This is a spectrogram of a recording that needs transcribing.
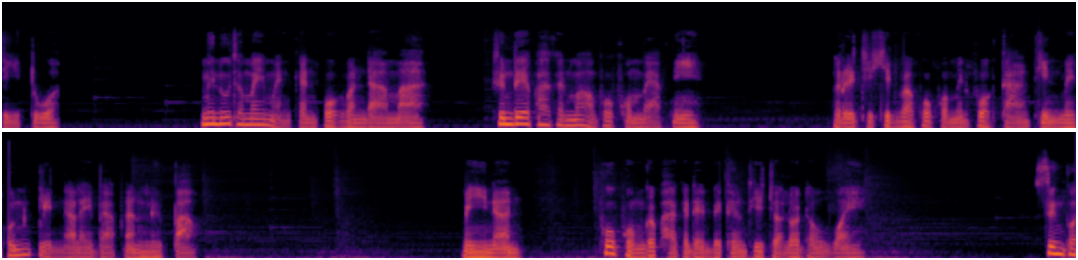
สี่ตัว ไม่รู้ทำไมเหมือนกันพวกบรรดาหมาถึงได้พากันมาเห่าพวกผมแบบนี้ หรือจะคิดว่าพวกผมเป็นพวกต่างถิ่นไม่คุ้นกลิ่นอะไรแบบนั้นหรือเปล่าไม่นานพวกผมก็พากันเดินไปถึงที่จอดรถเอาไว้ ซึ่งพอ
